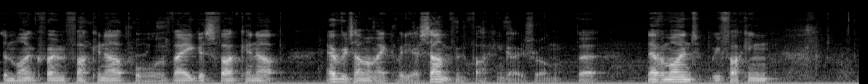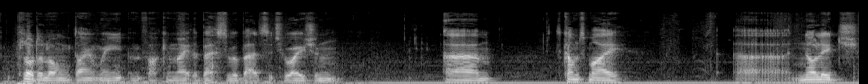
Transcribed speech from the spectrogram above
the microphone fucking up, or Vegas fucking up. Every time I make a video, something fucking goes wrong. But never mind, we fucking plod along, don't we, and fucking make the best of a bad situation. Um, it's come to my uh, knowledge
